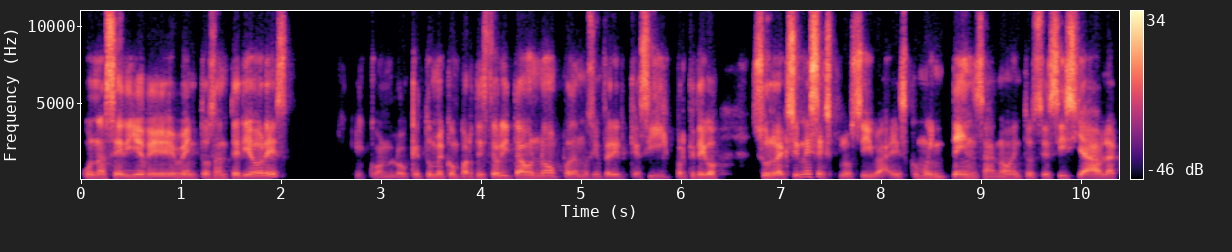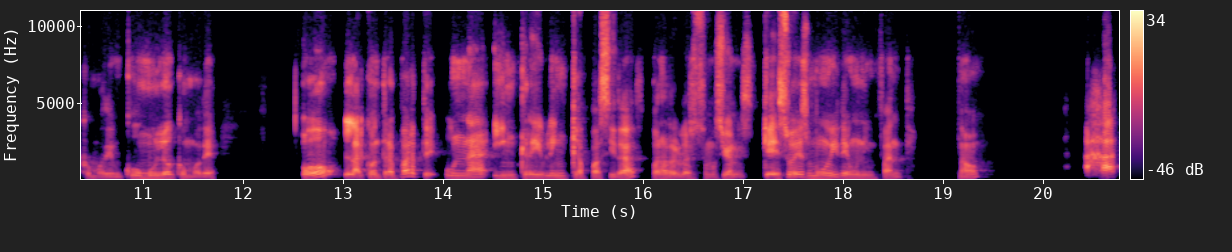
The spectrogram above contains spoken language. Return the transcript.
una serie de eventos anteriores, con lo que tú me compartiste ahorita o no, podemos inferir que sí, porque te digo, su reacción es explosiva, es como intensa, ¿no? Entonces sí se habla como de un cúmulo, como de... O la contraparte, una increíble incapacidad para regular sus emociones, que eso es muy de un infante, ¿no? Ajá.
